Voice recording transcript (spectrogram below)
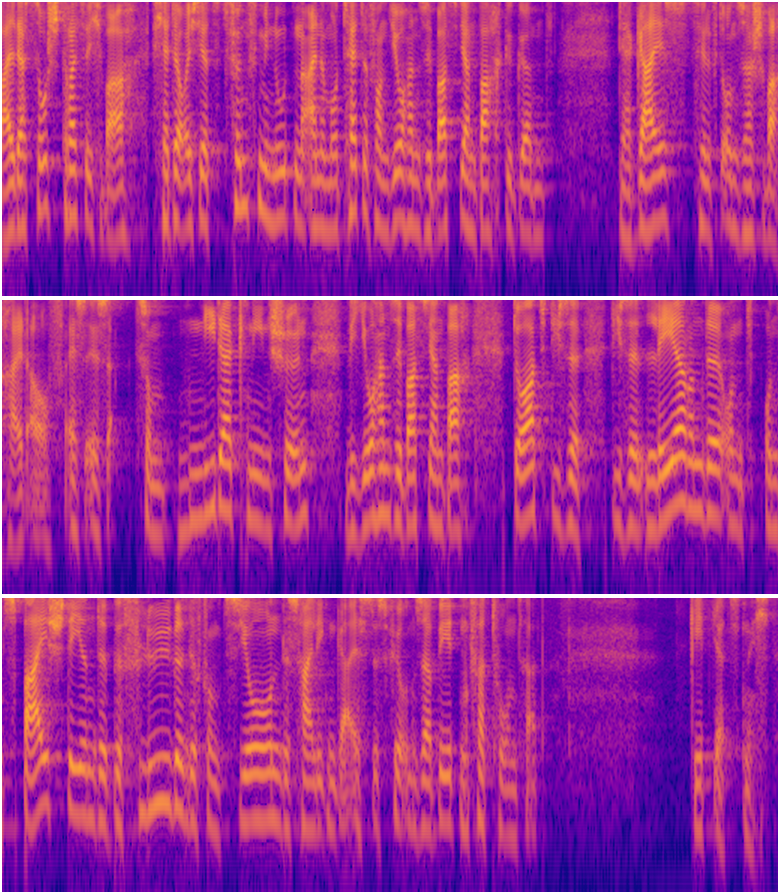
Weil das so stressig war. Ich hätte euch jetzt fünf Minuten eine Motette von Johann Sebastian Bach gegönnt. Der Geist hilft unserer Schwachheit auf. Es ist zum Niederknien schön, wie Johann Sebastian Bach dort diese, diese lehrende und uns beistehende, beflügelnde Funktion des Heiligen Geistes für unser Beten vertont hat. Geht jetzt nicht.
